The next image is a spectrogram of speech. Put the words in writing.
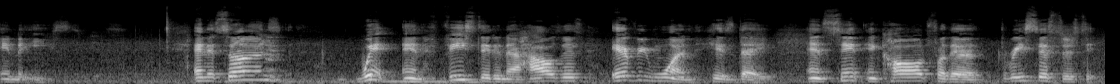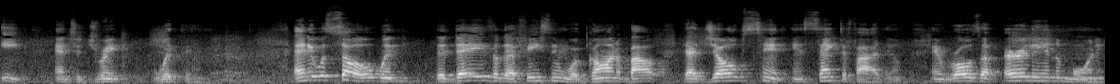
in the east. And his sons went and feasted in their houses, every one his day, and sent and called for their three sisters to eat and to drink with them. And it was so when the days of their feasting were gone about that Job sent and sanctified them and rose up early in the morning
